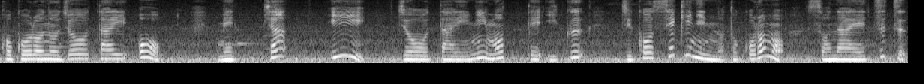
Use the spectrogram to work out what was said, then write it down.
心の状態をめっちゃいい状態に持っていく自己責任のところも備えつつ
